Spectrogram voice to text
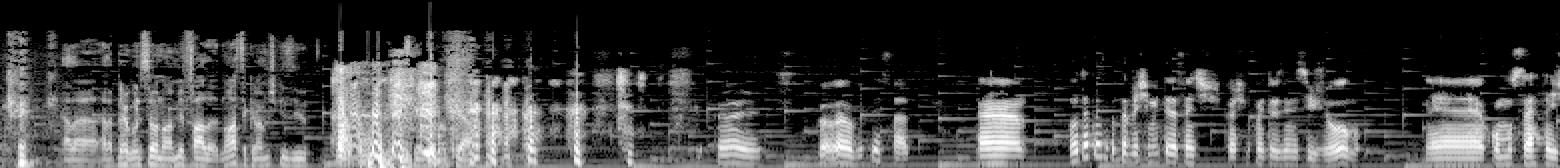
ela, ela pergunta seu nome e fala, nossa, que nome esquisito. É. Bem pensado. Ah, outra coisa que eu também achei muito interessante, que eu acho que foi introduzido nesse jogo, é como certas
